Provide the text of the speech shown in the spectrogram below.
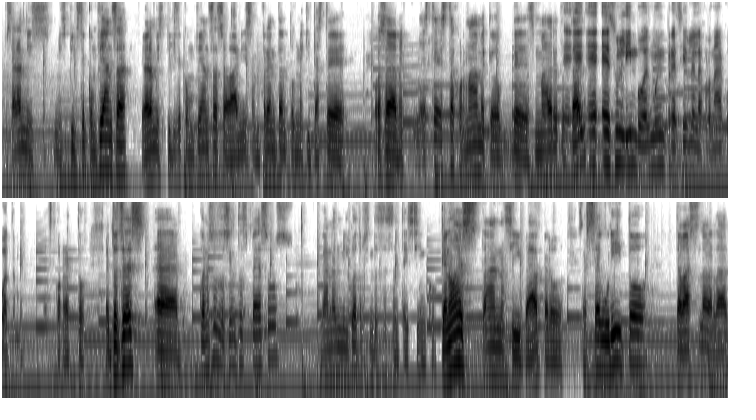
pues eran mis, mis picks de confianza, y ahora mis picks de confianza se van y se enfrentan, pues me quitaste o sea, este, esta jornada me quedó de desmadre eh, total. Eh, es un limbo, es muy impresible la jornada 4. Es correcto. Entonces, eh, con esos 200 pesos ganas 1465. Que no es tan así, ¿verdad? Pero es segurito. Te vas, la verdad,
